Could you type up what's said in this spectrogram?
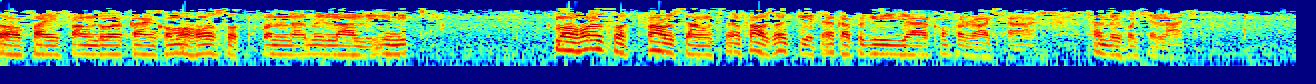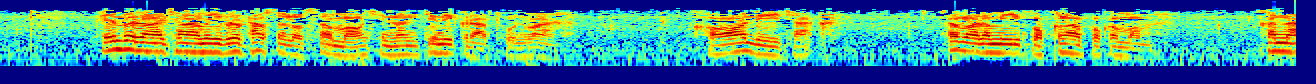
ต่อไปฟังดูอาการของมโหสถวันละเวลาหรืออีนิดมโหสถเฝ้าสั่งเฝ้าสังเกตอากับปกิริยาของพระราชา ท่านเป็นคนฉลาด เห็นพระราชามีพระพักสลดสมองเช่นนั้นจึงได้กราบทูลว่า ขอดีชะพระบารมีปกกล้าปกกระหม่อม ขณะ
